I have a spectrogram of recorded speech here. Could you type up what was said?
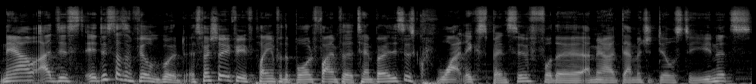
Now, I just it just doesn't feel good, especially if you're playing for the board fighting for the tempo. This is quite expensive for the amount of damage it deals to units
